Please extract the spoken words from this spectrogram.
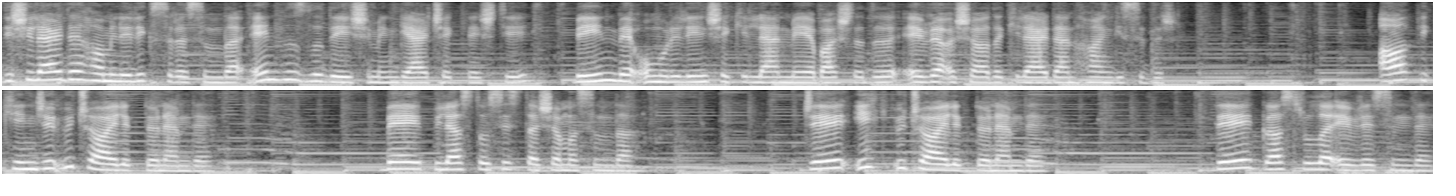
Dişilerde hamilelik sırasında en hızlı değişimin gerçekleştiği, beyin ve omuriliğin şekillenmeye başladığı evre aşağıdakilerden hangisidir? A. ikinci 3 aylık dönemde. B. Blastosist aşamasında. C. ilk 3 aylık dönemde. D. Gastrula evresinde.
